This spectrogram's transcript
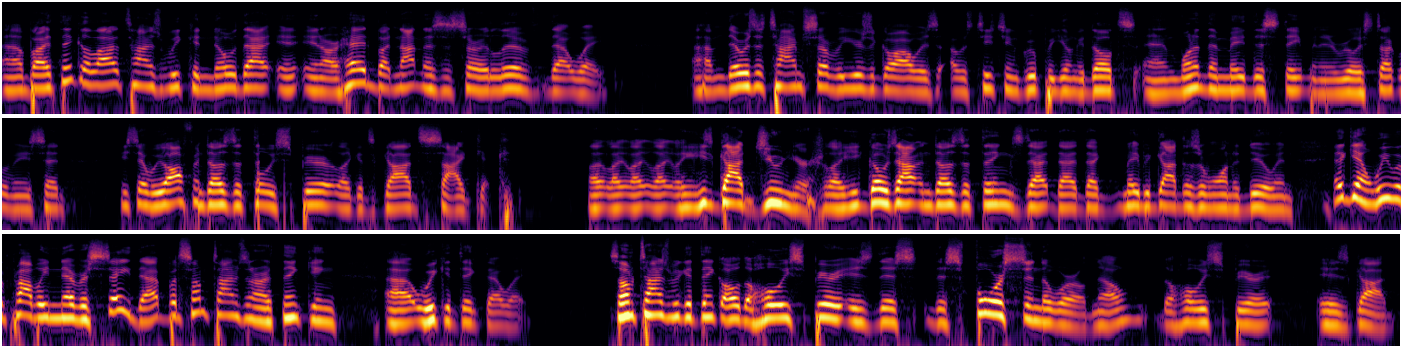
Uh, but I think a lot of times we can know that in, in our head, but not necessarily live that way. Um, there was a time several years ago I was I was teaching a group of young adults, and one of them made this statement, and it really stuck with me. He said, he said, we often does the Holy Spirit like it's God's sidekick. Like, like, like, like, like he's God Junior. Like he goes out and does the things that, that, that maybe God doesn't want to do. And again, we would probably never say that, but sometimes in our thinking, uh, we could think that way. Sometimes we could think, oh, the Holy Spirit is this, this force in the world. No, the Holy Spirit is God.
